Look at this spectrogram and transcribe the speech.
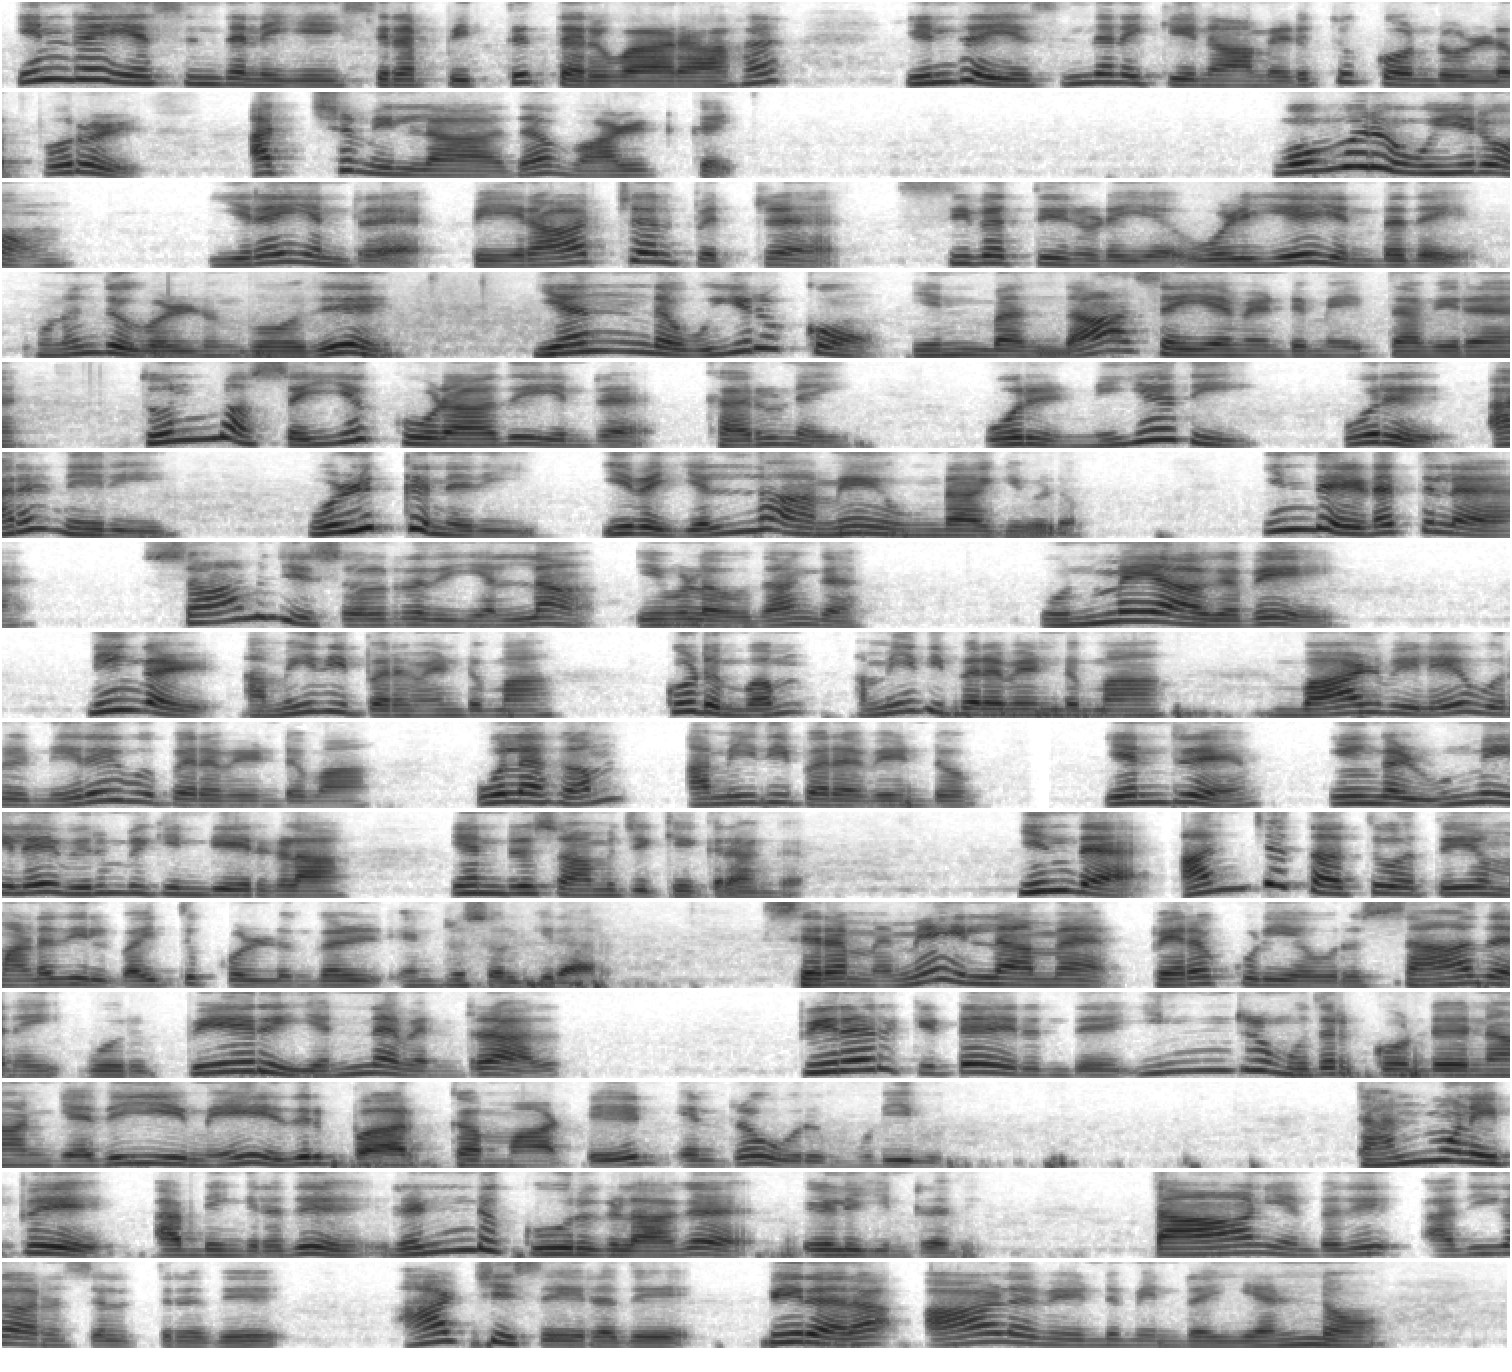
இன்றைய சிந்தனையை சிறப்பித்து தருவாராக. இன்றைய சிந்தனைக்கு நாம் எடுத்துக்கொண்டுள்ள பொருள் அச்சமில்லாத வாழ்க்கை. ஒவ்வொரு உயிரும் இறை என்ற பேராற்றல் பெற்ற சிவத்தினுடைய ஒளியே என்பதை உணர்ந்து கொள்ளும் போது எந்த உயிருக்கும் இன்பந்தான் செய்ய வேண்டுமே தவிர துன்பம் செய்யக்கூடாது என்ற கருணை ஒரு நியதி ஒரு அறநெறி ஒழுக்க நெறி இவை எல்லாமே உண்டாகிவிடும். இந்த இடத்துல சாமிஜி சொல்றது எல்லாம் இவ்வளவுதாங்க. உண்மையாகவே நீங்கள் அமைதி பெற வேண்டுமா? குடும்பம் அமைதி பெற வேண்டுமா? வாழ்விலே ஒரு நிறைவு பெற வேண்டுமா? உலகம் அமைதி பெற வேண்டும் என்று நீங்கள் உண்மையிலே விரும்புகின்றீர்களா? என்று சுவாமிஜி கேட்கிறாங்க இந்த அஞ்சு தத்துவத்தையும் மனதில் வைத்துக் கொள்ளுங்கள் என்று சொல்கிறார். சிரமமே இல்லாம பெறக்கூடிய ஒரு சாதனை ஒரு பேரு என்னவென்றால் பிறர்கிட்ட இருந்து இன்று முதற்கொண்டு நான் எதையுமே எதிர்பார்க்க மாட்டேன் என்ற ஒரு முடிவு. தன்முனைப்பு அப்படிங்கிறது ரெண்டு கூறுகளாக எழுகின்றது. தான் என்பது அதிகாரம் செலுத்துறது ஆட்சி செய்யறது பிறரை ஆள வேண்டும் என்ற எண்ணம்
